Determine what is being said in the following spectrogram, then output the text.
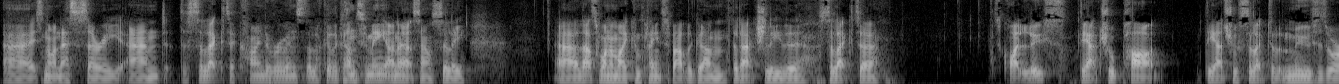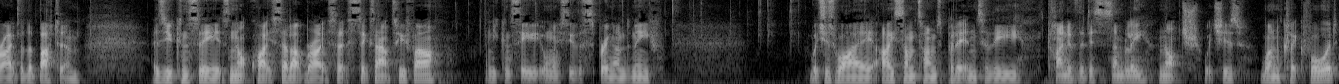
uh, it's not necessary, and the selector kind of ruins the look of the gun to me. I know that sounds silly, uh, that's one of my complaints about the gun, that actually the selector is quite loose. The actual part, the actual selector that moves is alright, but the button, as you can see, it's not quite set up right, so it sticks out too far. And you can see, almost see the spring underneath. Which is why I sometimes put it into the kind of the disassembly notch, which is one click forward.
